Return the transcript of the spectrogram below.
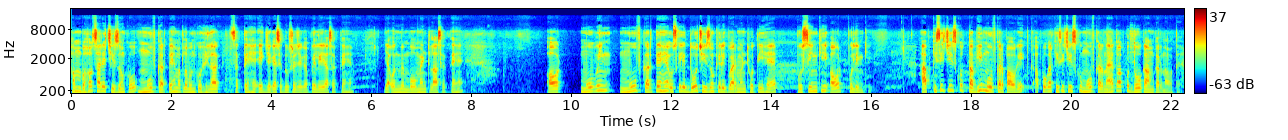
हम बहुत सारे चीज़ों को मूव करते हैं मतलब उनको हिला सकते हैं, एक जगह से दूसरे जगह पे ले जा सकते हैं, या उनमें मोमेंट ला सकते हैं। और मूविंग मूव करते हैं, उसके लिए दो चीज़ों की रिक्वायरमेंट होती है पुशिंग की और पुलिंग की। आप किसी चीज़ को तभी मूव कर पाओगे, आपको अगर किसी चीज़ को मूव करना है तो आपको दो काम करना होता है।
